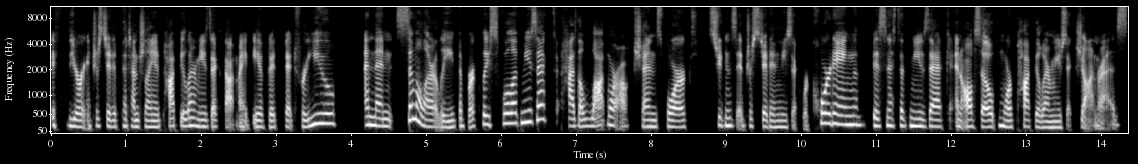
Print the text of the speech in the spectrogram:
if you're interested in potentially in popular music, that might be a good fit for you. And then similarly, the Berklee School of Music has a lot more options for students interested in music recording, business of music, and also more popular music genres.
